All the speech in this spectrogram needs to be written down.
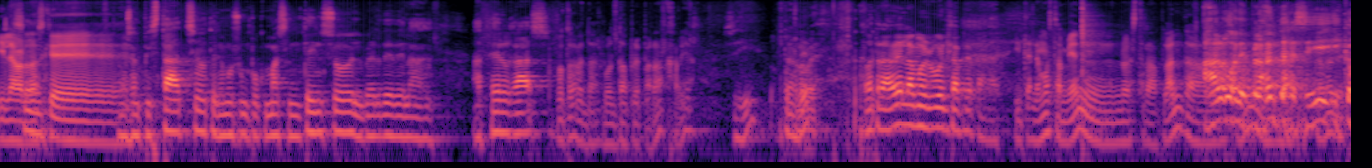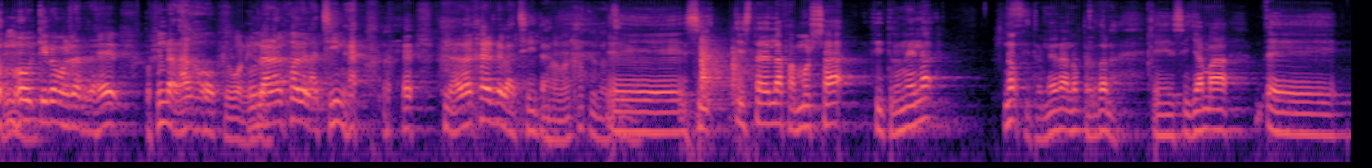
y la verdad es que... Tenemos el pistacho, tenemos un poco más intenso, el verde de las acelgas. Otra vez la has vuelto a preparar, Javier. Sí, otra, vez. Otra vez la hemos vuelto a preparar. Y tenemos también nuestra planta. Algo de planta, sí. ¿Y cómo qué vamos a traer? Pues un naranjo. Qué bonito. Un naranjo de la China. Naranjas de la China. Naranjas de la China. Eh, sí, esta es la famosa citronela. No, citronela no, perdona. Eh, se llama eh,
